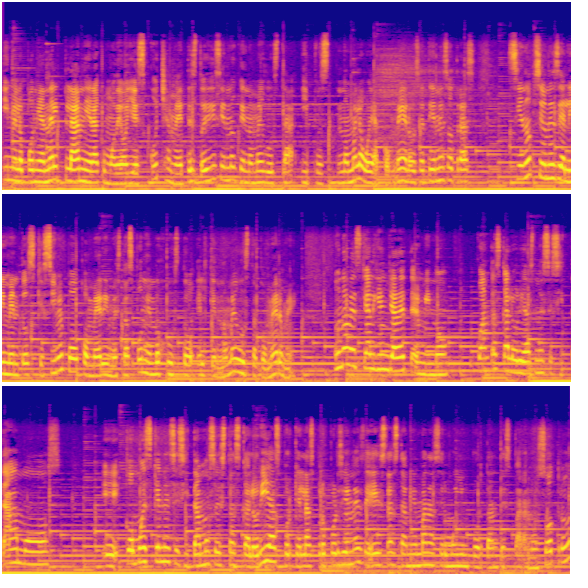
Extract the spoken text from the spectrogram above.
y me lo ponía en el plan y era como de, oye, escúchame, te estoy diciendo que no me gusta y pues no me lo voy a comer. O sea, tienes otras 100 opciones de alimentos que sí me puedo comer y me estás poniendo justo el que no me gusta comerme. Una vez que alguien ya determinó cuántas calorías necesitamos, eh, cómo es que necesitamos estas calorías, porque las proporciones de estas también van a ser muy importantes para nosotros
